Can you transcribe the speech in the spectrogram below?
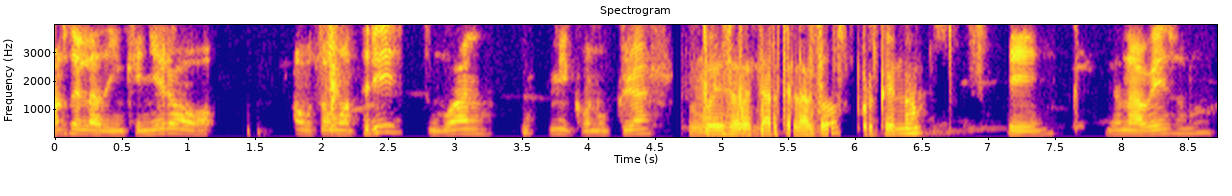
Aparte de la de ingeniero automotriz, igual, químico nuclear. Puedes aventarte las dos, ¿por qué no? Sí, de una vez, ¿no?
